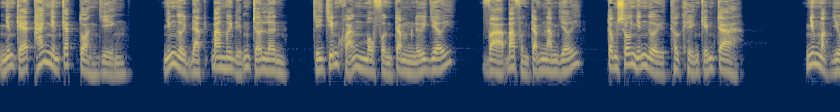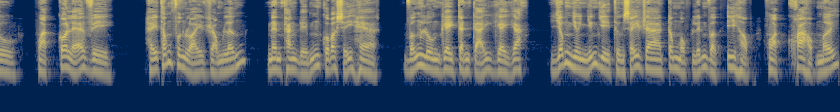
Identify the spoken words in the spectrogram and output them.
Những kẻ thái nhân cách toàn diện, những người đạt 30 điểm trở lên chỉ chiếm khoảng 1% nữ giới và 3% nam giới trong số những người thực hiện kiểm tra. Nhưng mặc dù hoặc có lẽ vì hệ thống phân loại rộng lớn nên thang điểm của bác sĩ Hare vẫn luôn gây tranh cãi gay gắt, giống như những gì thường xảy ra trong một lĩnh vực y học hoặc khoa học mới.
